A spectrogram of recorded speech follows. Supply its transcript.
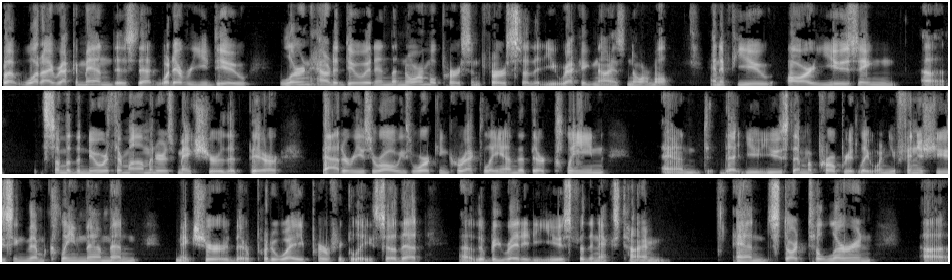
But what I recommend is that whatever you do, learn how to do it in the normal person first so that you recognize normal. And if you are using uh, some of the newer thermometers, make sure that their batteries are always working correctly and that they're clean and that you use them appropriately. When you finish using them, clean them and make sure they're put away perfectly so that uh, they'll be ready to use for the next time and start to learn uh,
